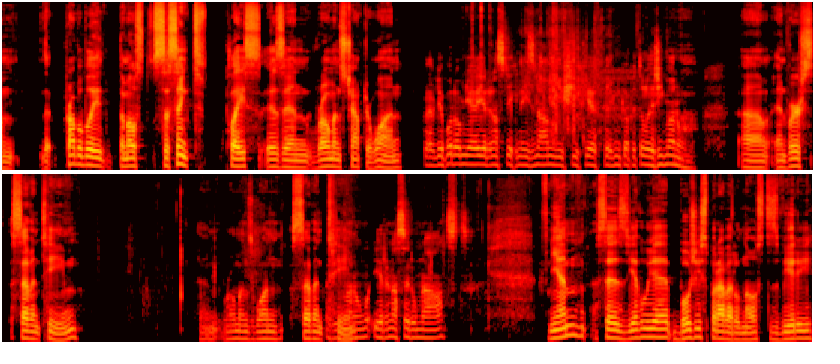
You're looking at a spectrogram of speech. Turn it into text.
Um, the, probably the most succinct place is in Romans chapter 1. Pravděpodobně jedna z těch nejznámějších je v první kapitole Římanů. Um, and verse 17, in Romans 1 17. Římanům 1.17. V něm se zjevuje Boží spravedlnost z víry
